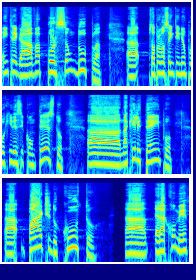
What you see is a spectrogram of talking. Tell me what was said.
entregava porção dupla. Ah, só para você entender um pouquinho desse contexto, ah, naquele tempo, ah, parte do culto era comer.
